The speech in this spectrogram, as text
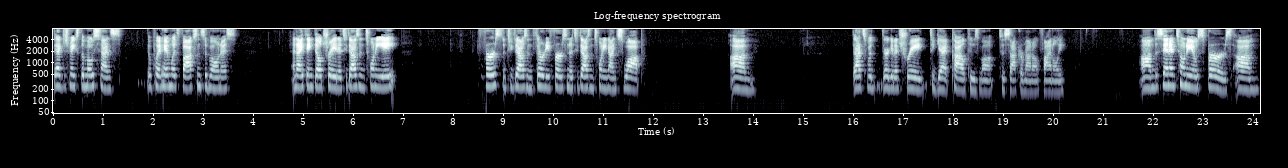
that just makes the most sense. They'll put him with Fox and Sabonis, and I think they'll trade a 2028 first, a 2030 first, and a 2029 swap. Um, that's what they're gonna trade to get Kyle Kuzma to Sacramento finally. Um, the San Antonio Spurs. Um,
